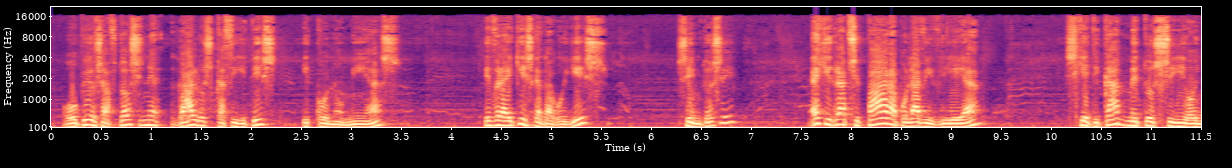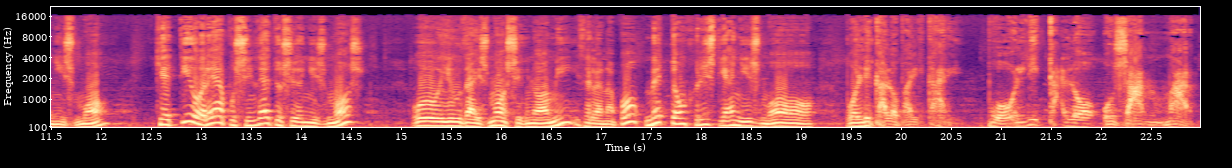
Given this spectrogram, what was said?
ο οποίος αυτός είναι Γάλλος καθηγητής οικονομίας εβραϊκής καταγωγής σύμπτωση. Έχει γράψει πάρα πολλά βιβλία σχετικά με το σιωνισμό και τι ωραία που συνδέεται ο Σιωνισμός, ο Ιουδαϊσμός συγγνώμη, ήθελα να πω, με τον Χριστιανισμό. Πολύ καλό παλικάρι. Πολύ καλό ο Ζαν Μάρκ.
